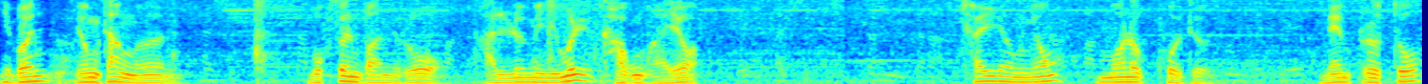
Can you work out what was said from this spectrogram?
이번 영상은 목선반으로 알루미늄을 가공하여 촬영용 모노포드, 램프로토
